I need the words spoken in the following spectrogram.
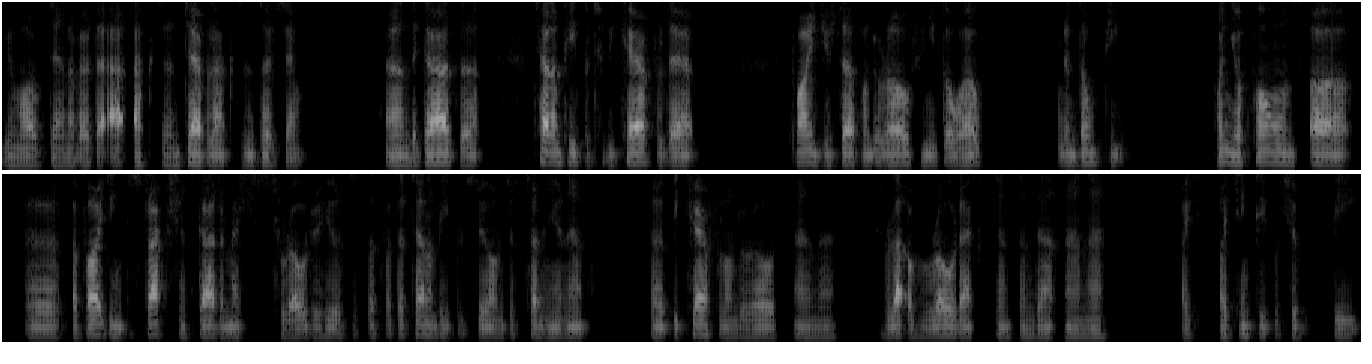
Be more then about the accident, terrible accidents I was saying. And the guards are telling people to be careful there. Find yourself on the road when you go out and don't be on your phones uh, uh, avoiding distractions, gather messages to road users. That's what they're telling people to do. I'm just telling you now. Uh, be careful on the roads, and uh, there's a lot of road accidents and that. And uh, I I think people should be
